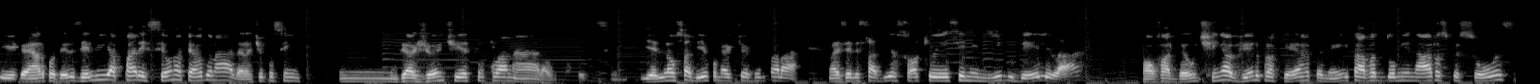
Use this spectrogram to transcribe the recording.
e, ganharam poderes. Ele apareceu na Terra do nada. Era tipo assim, um viajante extraplanar, alguma coisa assim. E ele não sabia como é que tinha vindo parar. Mas ele sabia só que esse inimigo dele lá, malvadão, tinha vindo para a Terra também e tava, dominava as pessoas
